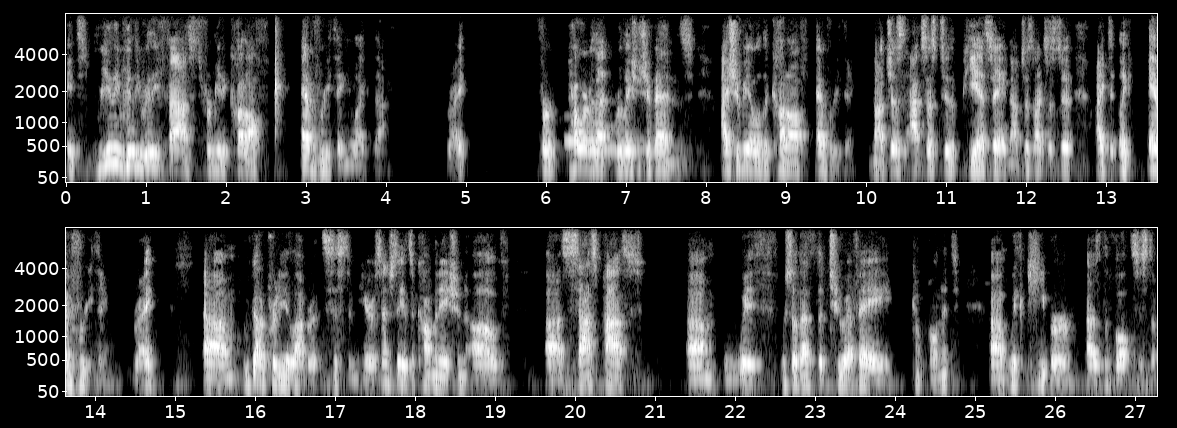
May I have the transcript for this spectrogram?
it's really, really, really fast for me to cut off everything like that, right? For however that relationship ends, I should be able to cut off everything, not just access to the PSA, not just access to IT, like everything, right? Um, we've got a pretty elaborate system here. Essentially, it's a combination of uh, SaaS um, with, so that's the 2FA component, uh, with Keeper as the vault system.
